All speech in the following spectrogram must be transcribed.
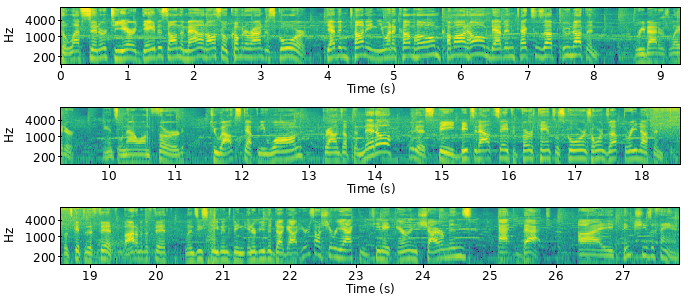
to left center. Tiarra Davis on the mound, also coming around to score. Devin Tunning, you want to come home? Come on home, Devin. Texas up 2 0. Three batters later. Hansel now on third. Two out. Stephanie Wong grounds up the middle. Look at the speed. Beats it out safe at first. Hansel scores. Horns up 3 0. Let's get to the fifth. Bottom of the fifth. Lindsey Stephens being interviewed in the dugout. Here's how she reacted to teammate Aaron Shireman's at bat. I think she's a fan.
